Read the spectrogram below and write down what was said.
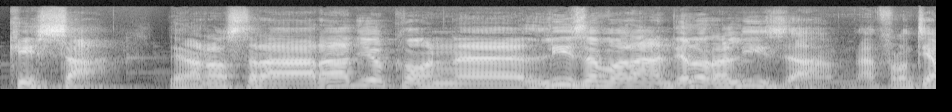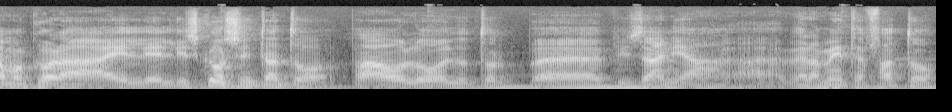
che sa nella nostra radio con eh, Lisa Morandi. Allora Lisa, affrontiamo ancora il, il discorso, intanto Paolo, il dottor eh, Pisani ha veramente fatto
